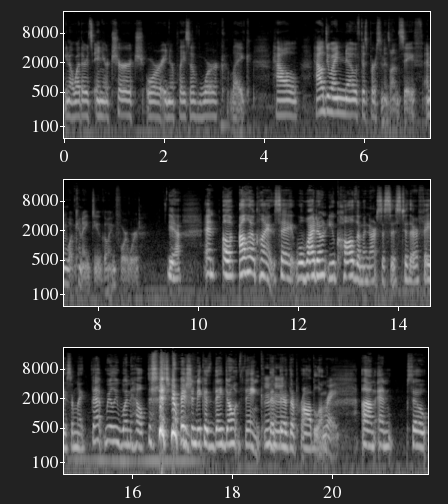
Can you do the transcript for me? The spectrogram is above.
You know, whether it's in your church or in your place of work, like how how do I know if this person is unsafe and what can I do going forward? Yeah. And uh, I'll have clients say, well, why don't you call them a narcissist to their face? I'm like, that really wouldn't help the situation because they don't think that they're the problem. Right. Um, and so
